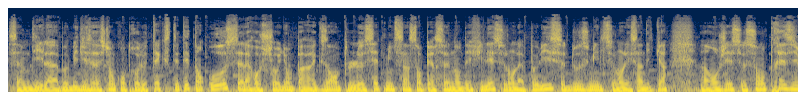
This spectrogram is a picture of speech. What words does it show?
Samedi, la mobilisation contre le texte était en hausse. À La Roche-sur-Yon, par exemple, 7500 personnes ont défilé selon la police, 12 000 selon les syndicats. À Angers, ce sont 13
